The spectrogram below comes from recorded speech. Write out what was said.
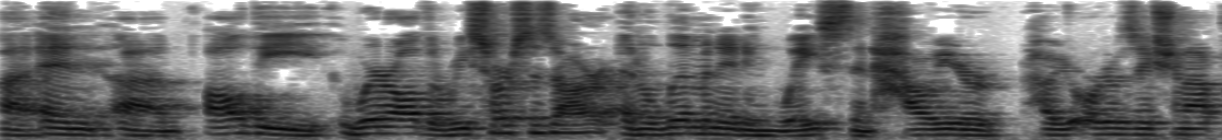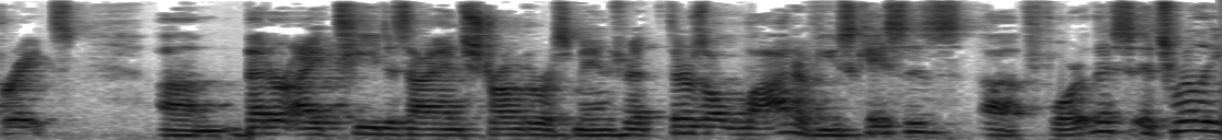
uh, and um, all the where all the resources are and eliminating waste and how your how your organization operates. Um, better IT design, stronger risk management. There's a lot of use cases uh, for this. It's really,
